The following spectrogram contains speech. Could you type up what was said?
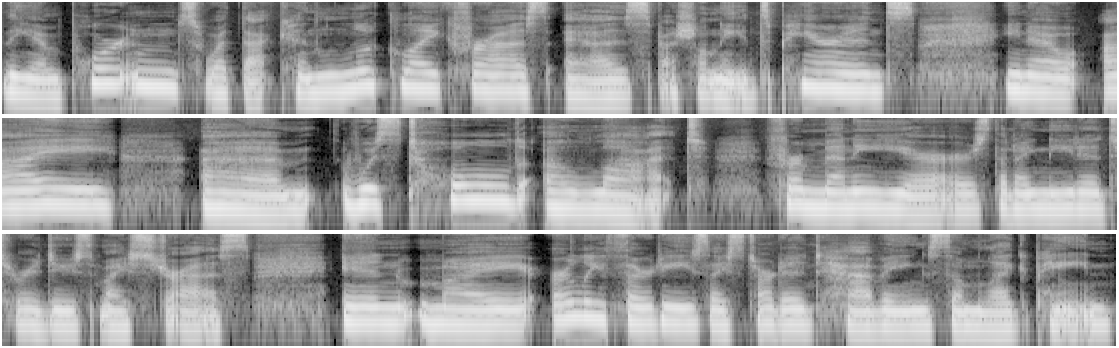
the importance, what that can look like for us as special needs parents. You know, I um, was told a lot for many years that I needed to reduce my stress. In my early 30s, I started having some leg pain,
